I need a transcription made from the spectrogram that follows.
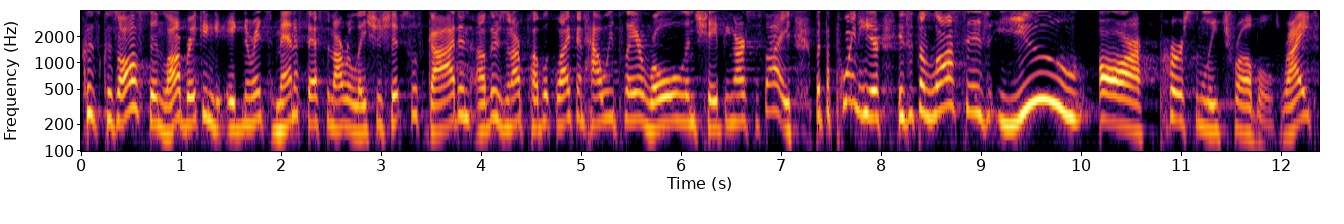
Because all sin, law breaking, ignorance manifests in our relationships with God and others in our public life and how we play a role in shaping our society. But the point here is that the law says you are personally troubled, right?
